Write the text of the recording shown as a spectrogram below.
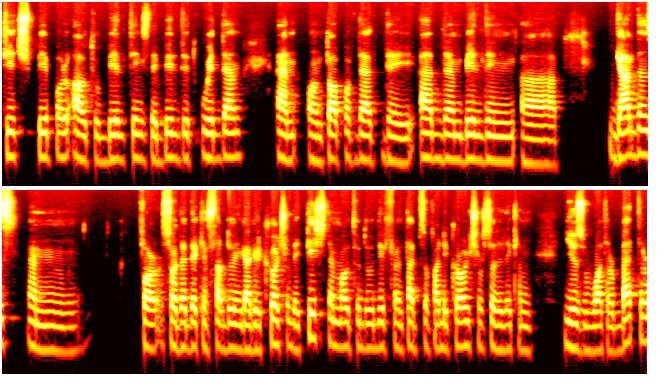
teach people how to build things they build it with them and on top of that they add them building uh, gardens and for so that they can start doing agriculture. They teach them how to do different types of agriculture so that they can use water better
